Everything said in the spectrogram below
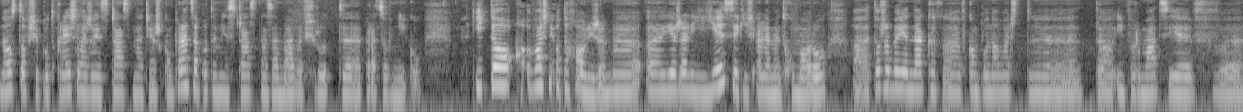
non-stop się podkreśla, że jest czas na ciężką pracę, a potem jest czas na zabawę wśród e, pracowników. I to właśnie o to chodzi, żeby e, jeżeli jest jakiś element humoru, e, to żeby jednak e, wkomponować tę informację w,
